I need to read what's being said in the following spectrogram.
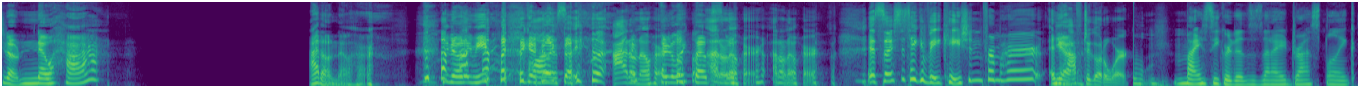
You don't know her? I don't know her. you know what I mean? Like, I feel like Honestly, that- I don't know her. I like I don't know her. I don't know her. It's nice to take a vacation from her and Yeah. have to go to work. My secret is that I dressed like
